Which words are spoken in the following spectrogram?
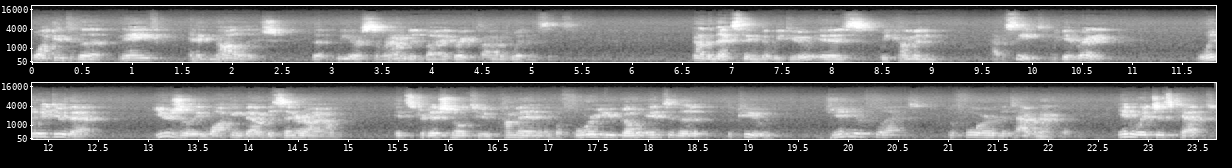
walk into the nave and acknowledge that we are surrounded by a great cloud of witnesses. Now, the next thing that we do is we come and have a seat. We get ready. When we do that, usually walking down the center aisle, it's traditional to come in and before you go into the, the pew, genuflect before the tabernacle, in which is kept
